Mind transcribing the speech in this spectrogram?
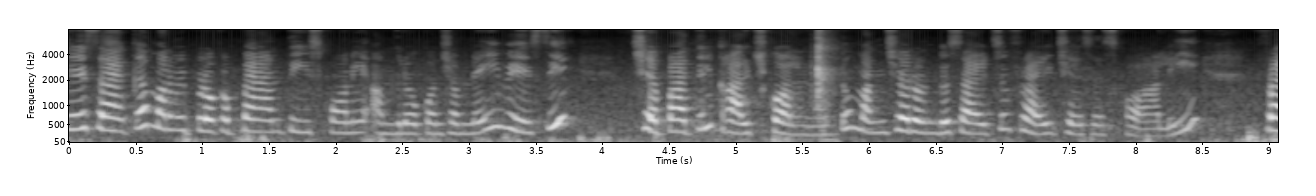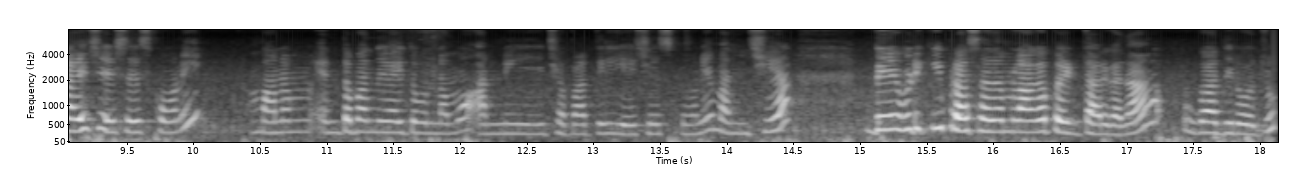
చేశాక మనం ఇప్పుడు ఒక ప్యాన్ తీసుకొని అందులో కొంచెం నెయ్యి వేసి చపాతీలు కాల్చుకోవాలన్నట్టు మంచిగా రెండు సైడ్స్ ఫ్రై చేసేసుకోవాలి. ఫ్రై చేసేసుకొని మనం ఎంతమంది అయితే ఉన్నామో అన్ని చపాతీలు చేసేసుకొని మంచిగా దేవుడికి ప్రసాదం లాగా పెడతారు కదా ఉగాది రోజు.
